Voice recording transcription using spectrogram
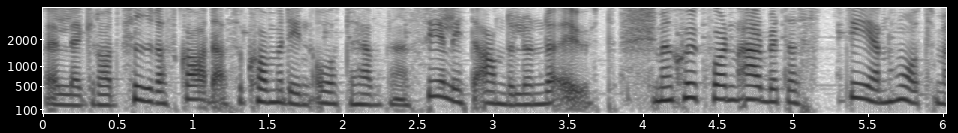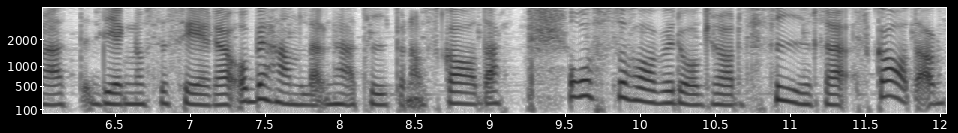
eller grad 4-skada så kommer din återhämtning se lite annorlunda ut. Men sjukvården arbetar stenhårt med att diagnostisera och behandla den här typen av skada. Och så har vi då grad 4-skadan.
